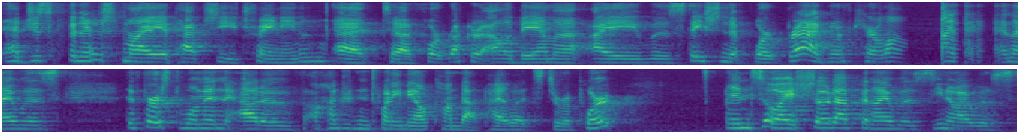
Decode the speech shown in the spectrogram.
had just finished my Apache training at uh, Fort Rucker, Alabama. I was stationed at Fort Bragg, North Carolina, and I was the first woman out of 120 male combat pilots to report. And so I showed up, and I was, you know, I was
